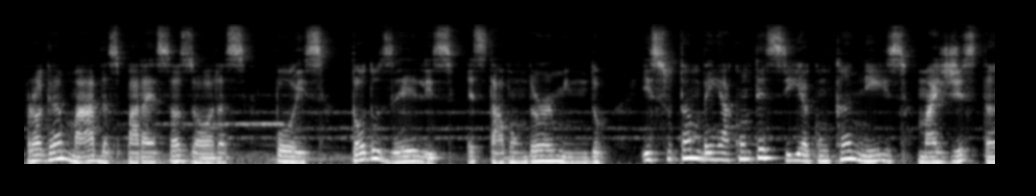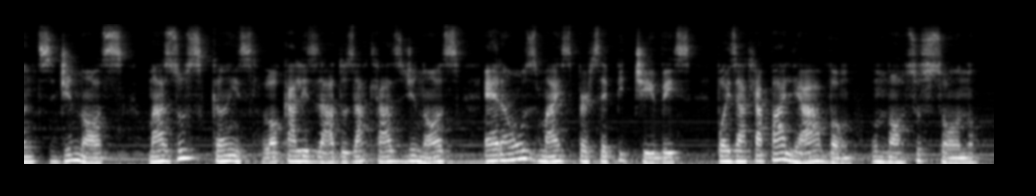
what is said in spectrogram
programadas para essas horas, pois todos eles estavam dormindo. Isso também acontecia com canis mais distantes de nós, mas os cães localizados atrás de nós eram os mais perceptíveis, pois atrapalhavam o nosso sono.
